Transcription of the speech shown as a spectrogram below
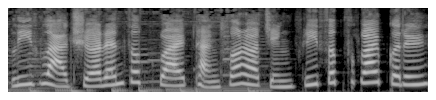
Please like, share and subscribe. Thanks for watching. Please subscribe करें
